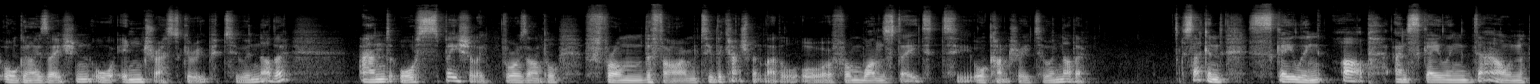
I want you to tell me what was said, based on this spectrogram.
organisation, or interest group to another, and or spatially, for example, from the farm to the catchment level or from one state to or country to another. Second, scaling up and scaling down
